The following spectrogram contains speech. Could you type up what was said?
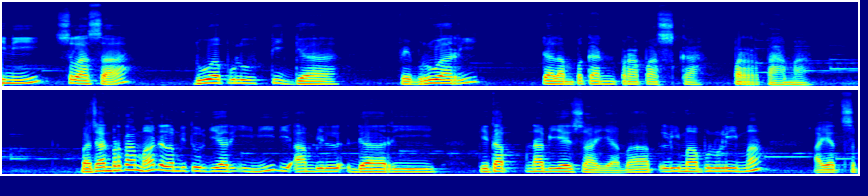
ini Selasa 23 Februari dalam pekan Prapaskah pertama. Bacaan pertama dalam liturgi hari ini diambil dari kitab Nabi Yesaya bab 55 ayat 10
